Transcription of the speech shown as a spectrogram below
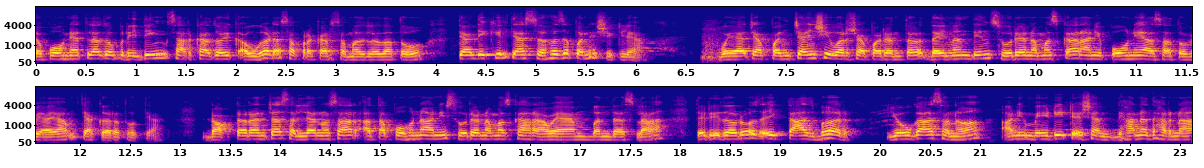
तर पोहण्यातला जो ब्रीदिंगसारखा जो एक अवघड असा प्रकार समजला जातो त्या देखील त्या सहजपणे शिकल्या. वयाच्या पंच्याऐंशी वर्षापर्यंत दैनंदिन सूर्यनमस्कार आणि पोहणे असा तो व्यायाम त्या करत होत्या. डॉक्टरांच्या सल्ल्यानुसार आता पोहणं आणि सूर्यनमस्कार हा व्यायाम बंद असला तरी दररोज एक तासभर योगासनं आणि मेडिटेशन ध्यानधारणा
